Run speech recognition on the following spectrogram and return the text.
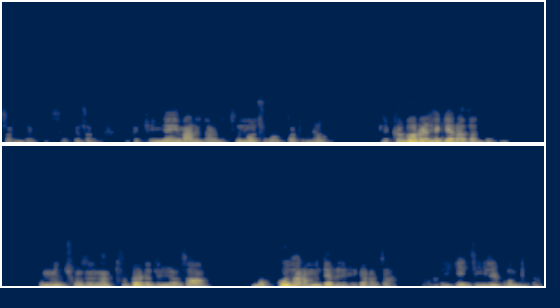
적이 있어요. 그래서 굉장히 많은 사람이 굶어 죽었거든요. 그거를 해결하자는 얘기. 국민 총생산 두 배로 늘려서 먹고 사는 문제를 해결하자. 아, 이게 이제 일본입니다.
